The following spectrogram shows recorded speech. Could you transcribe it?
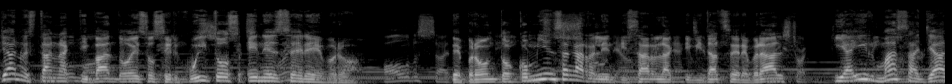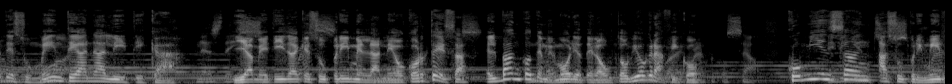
ya no están activando esos circuitos en el cerebro. De pronto comienzan a ralentizar la actividad cerebral y a ir más allá de su mente analítica. Y a medida que suprimen la neocorteza, el banco de memoria del autobiográfico, comienzan a suprimir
